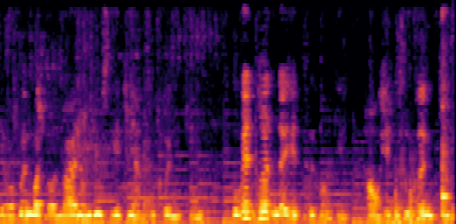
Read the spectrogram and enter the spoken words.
เดี๋ยวมาเบิ่งว่าตอนบ่ายน้องยูสิเฮ็ดหยังคือเพิ่นกินบ่แม่นเพิ่นได้เฮ็ดคือของกินเฮาเฮ็ดคือเพิ่นกิน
